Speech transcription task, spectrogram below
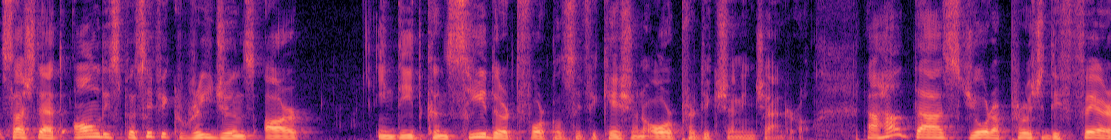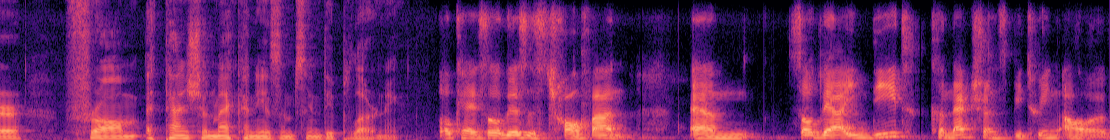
such that only specific regions are indeed considered for classification or prediction in general. Now, how does your approach differ from attention mechanisms in deep learning? Okay, so this is Chaofan. And so there are indeed connections between our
